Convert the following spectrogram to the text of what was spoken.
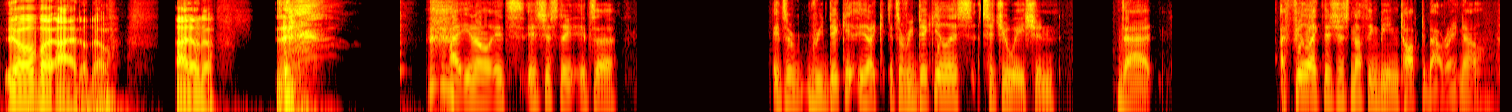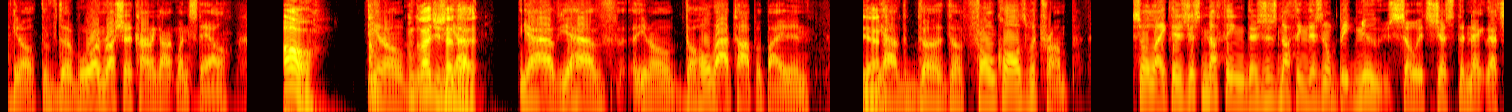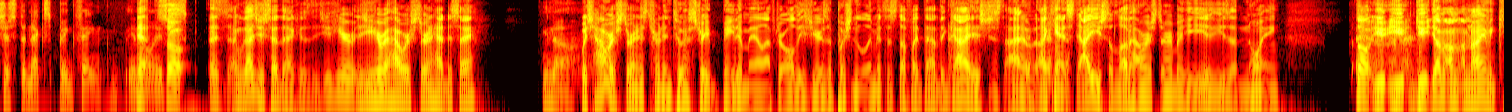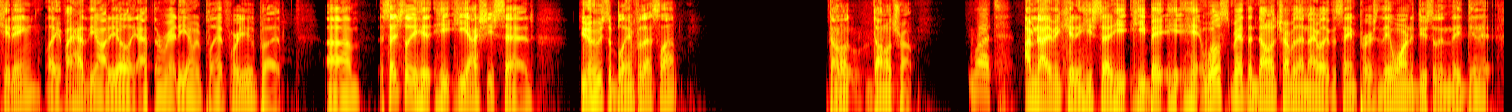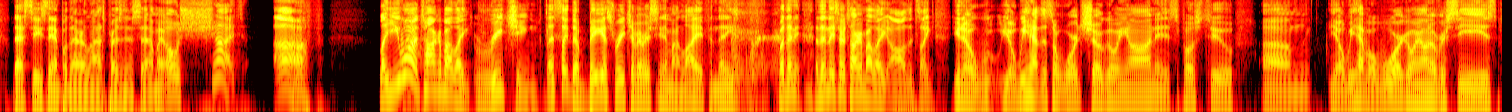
you know, but I don't know. I don't know. I, you know, it's it's just a it's a it's a ridiculous like it's a ridiculous situation that I feel like there's just nothing being talked about right now. You know, the the war in Russia kind of got went stale. oh, I'm- you know, I'm glad you said have- that. You have you have you know the whole laptop with Biden. Yeah. You have the, the phone calls with Trump. So like there's just nothing there's just nothing there's no big news. So it's just the next that's just the next big thing. You know, Yeah. it's, So it's, I'm glad you said that because did you hear? Did you hear what Howard Stern had to say? No. Which Howard Stern has turned into a straight beta male after all these years of pushing the limits and stuff like that. The guy is just I don't know. I can't. I used to love Howard Stern, but he is he's annoying. So you you do you, I'm, I'm not even kidding. Like if I had the audio like at the ready, I would play it for you. But um, essentially, he he, he actually said, "Do you know who's to blame for that slap?" Donald Who? Donald Trump. What? I'm not even kidding. He said he he, he, he Will Smith and Donald Trump that night were like the same person. They wanted to do something, they did it. That's the example that our last president said. I'm like, oh, shut up. Like you want to talk about like reaching? That's like the biggest reach I've ever seen in my life. And then he, but then and then they start talking about like, oh, it's like you know, w- you know, we have this award show going on, and it's supposed to, um, you know, we have a war going on overseas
